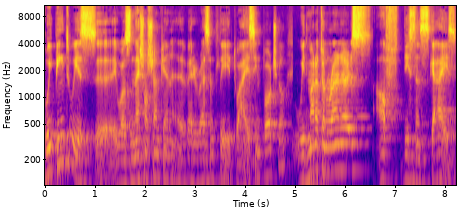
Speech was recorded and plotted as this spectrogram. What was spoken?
Rui Pinto. He is uh, he was national champion uh, very recently, twice in Portugal, with marathon runners, half distance guys,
